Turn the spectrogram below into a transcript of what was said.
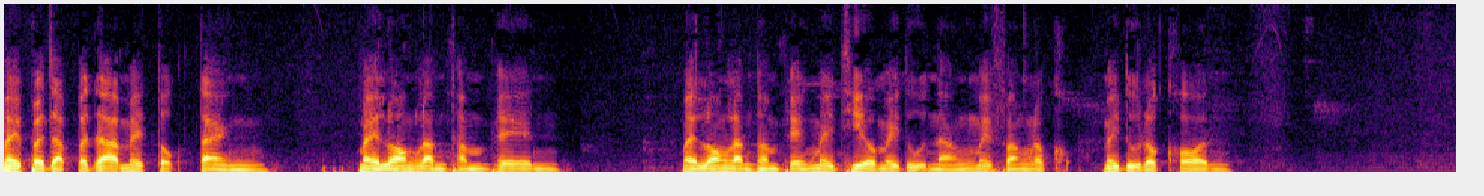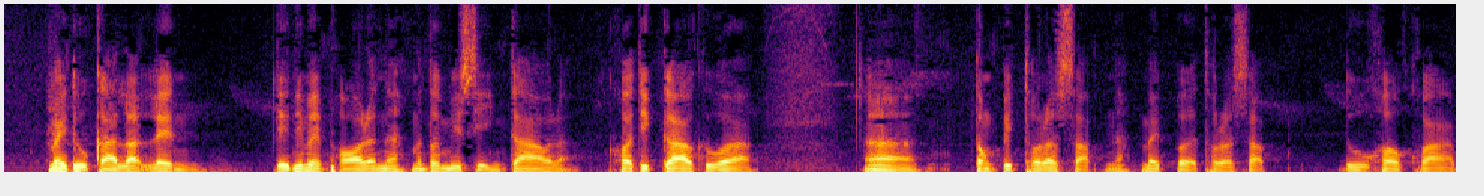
ไม่ประดับประดาไม่ตกแต่ง ไม่ร้องลำทำเพลง ไม่ร้องรำทำเพลง ไม่เที่ยวไม่ดูหนัง ไม่ฟังละไม่ดูละคร ไม่ดูการละเล่น เดี๋ยวนี้ไม่พอแล้วนะ มันต้องมีสีงเก้าแล้วข้อที่เก้าคือว่าอ่าต้องปิดโทรศัพท์นะไม่เปิดโทรศัพท์ดูข้อความ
